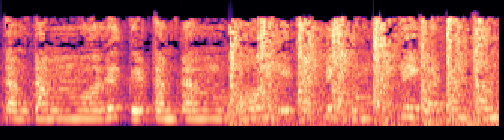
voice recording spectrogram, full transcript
டம் டம் ஒருக்கு டம் டம் ஓங்கி தட்டிக்கும் ஒற்றிக டம் டம்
